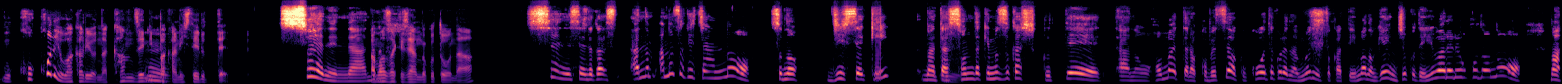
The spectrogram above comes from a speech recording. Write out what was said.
う、もうここでわかるような完全にバカにしてるって、そうやねんな。甘酒ちゃんのことをな。そうやねんそうやねんだからあの天崎ちゃんのその実績またうん。そんだけ難しくて、あのほんまやったら個別枠こうてくれるのは無理とかって今の現塾で言われるほどの、まあ、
